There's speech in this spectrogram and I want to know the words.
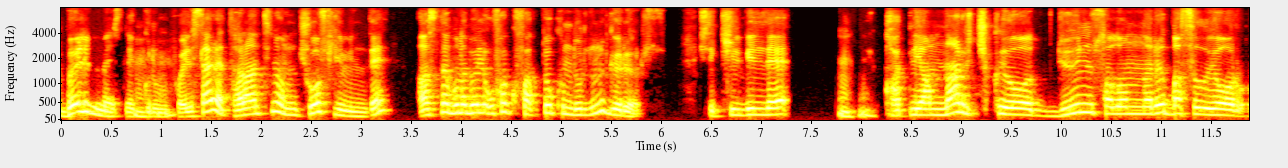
böyle bir meslek grubu polisler ve Tarantino'nun çoğu filminde aslında buna böyle ufak ufak dokundurduğunu görüyoruz. İşte Kill Bill'de katliamlar çıkıyor, düğün salonları basılıyor,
